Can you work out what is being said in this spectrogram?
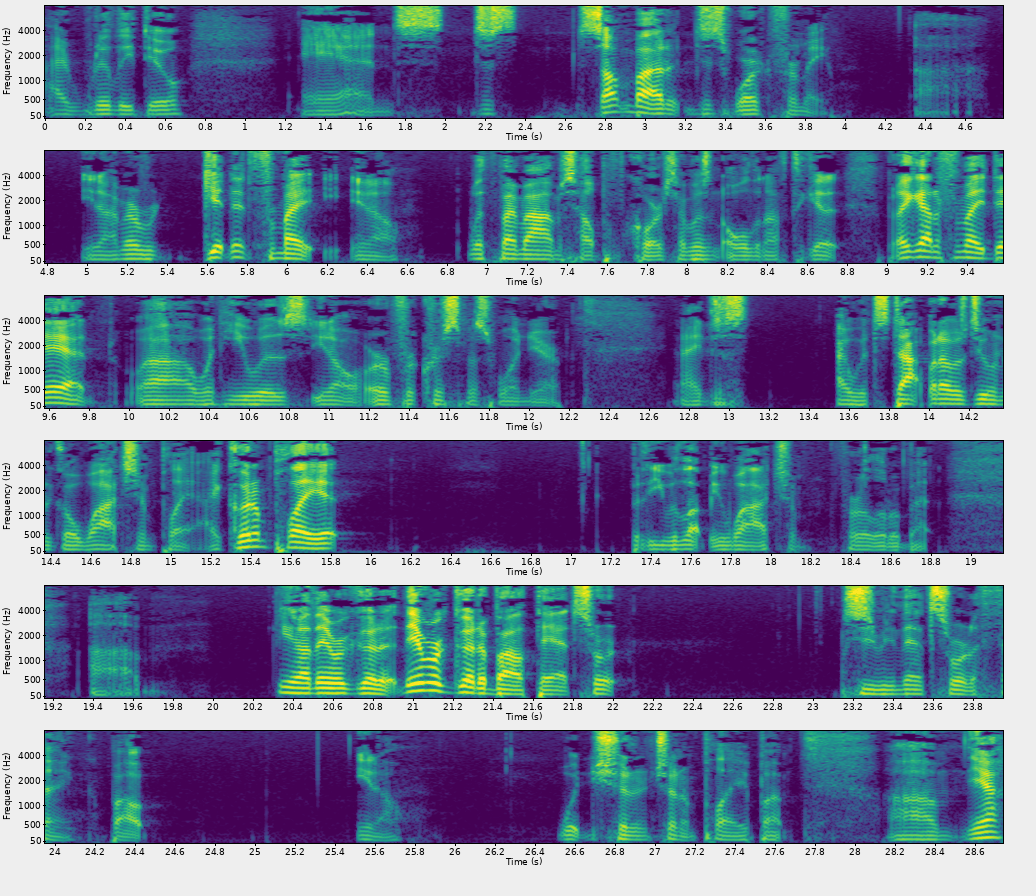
I really do, and just something about it just worked for me. Uh, you know, I remember getting it for my you know with my mom's help, of course. I wasn't old enough to get it, but I got it from my dad uh, when he was you know or for Christmas one year, and I just I would stop what I was doing to go watch him play. I couldn't play it, but he would let me watch him for a little bit. Um, you know, they were good. They were good about that sort excuse me, that sort of thing about you know what you should and shouldn't play. But um, yeah,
